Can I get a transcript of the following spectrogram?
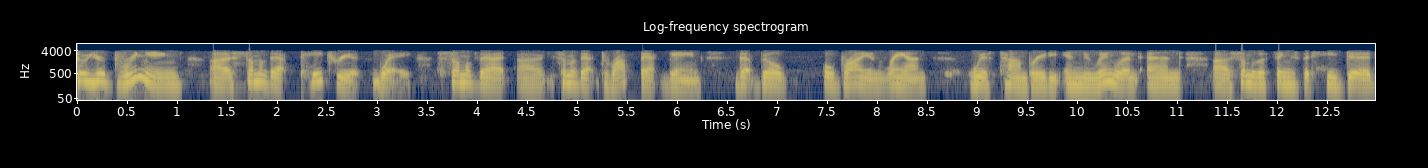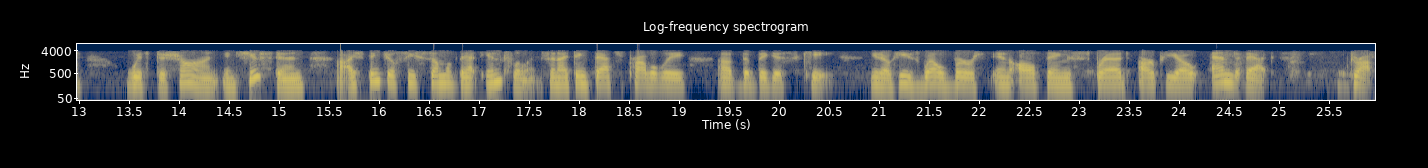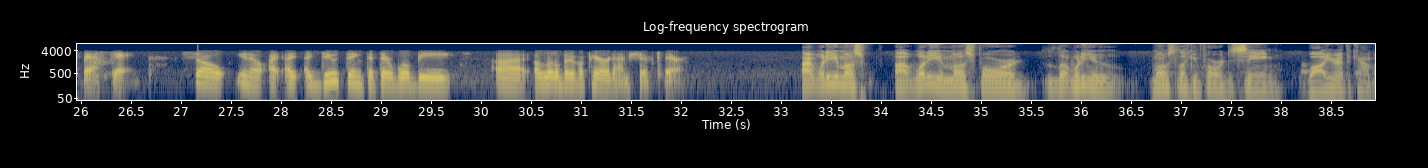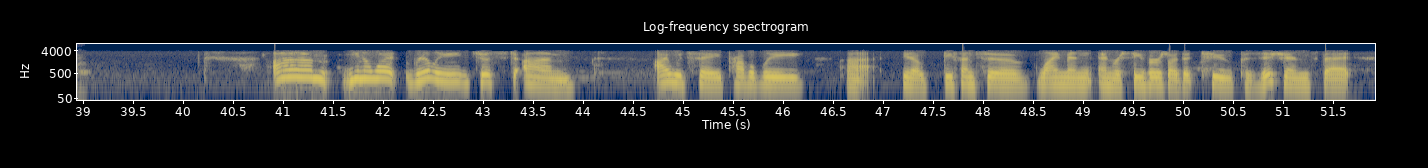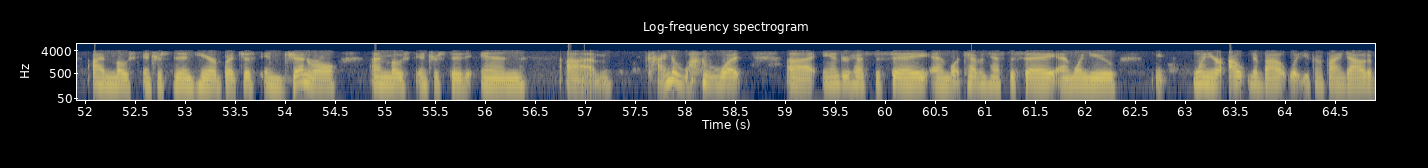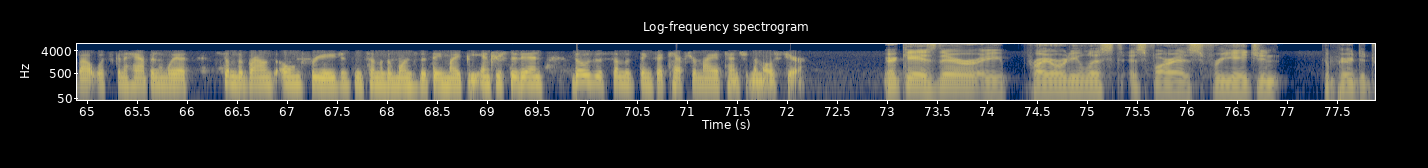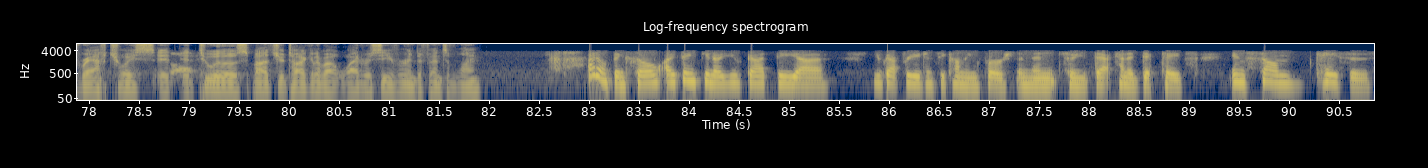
So you're bringing uh, some of that Patriot way, some of that uh, some of that drop back game that Bill O'Brien ran with Tom Brady in New England, and uh, some of the things that he did with Deshaun in Houston. Uh, I think you'll see some of that influence, and I think that's probably uh, the biggest key. You know, he's well versed in all things spread, RPO, and that drop back game. So, you know, I, I do think that there will be uh, a little bit of a paradigm shift there. All right, what are you most uh, what are you most forward what are you most looking forward to seeing while you're at the combine? Um, you know what? Really, just um, I would say probably uh, you know defensive linemen and receivers are the two positions that I'm most interested in here. But just in general, I'm most interested in um, kind of what uh, Andrew has to say and what Kevin has to say, and when you when you're out and about, what you can find out about what's going to happen with some of the Browns' own free agents and some of the ones that they might be interested in. Those are some of the things that capture my attention the most here. Mary Kay, is there a priority list as far as free agent compared to draft choice at, at two of those spots you're talking about, wide receiver and defensive line? I don't think so. I think you know you've got the uh, you've got free agency coming first, and then so that kind of dictates in some cases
